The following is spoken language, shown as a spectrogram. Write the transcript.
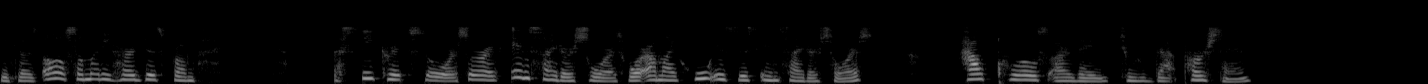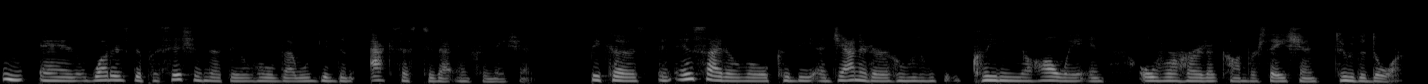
because, oh, somebody heard this from a secret source or an insider source where I'm like, who is this insider source? How close are they to that person? Mm, and what is the position that they hold that will give them access to that information? Because an insider role could be a janitor who's cleaning the hallway and overheard a conversation through the door.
